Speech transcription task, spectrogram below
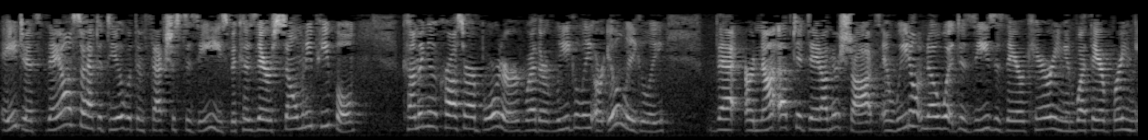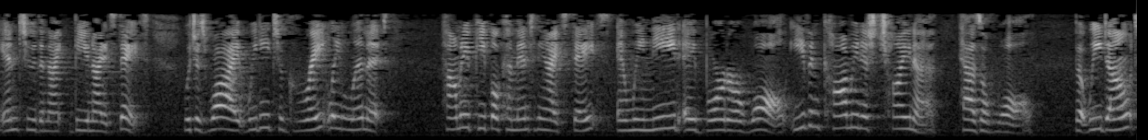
agents, they also have to deal with infectious disease because there are so many people coming across our border, whether legally or illegally, that are not up to date on their shots, and we don't know what diseases they are carrying and what they are bringing into the, the United States. Which is why we need to greatly limit how many people come into the United States, and we need a border wall. Even communist China has a wall, but we don't.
